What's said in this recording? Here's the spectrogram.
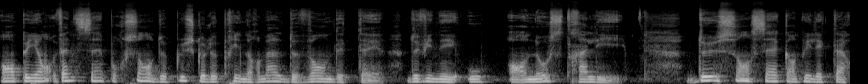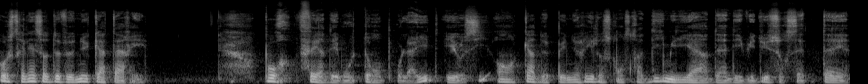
en payant 25% de plus que le prix normal de vente des terres. Devinez où? En Australie. 250 000 hectares australiens sont devenus qataris pour faire des moutons pour l'Aïd et aussi en cas de pénurie lorsqu'on sera 10 milliards d'individus sur cette terre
